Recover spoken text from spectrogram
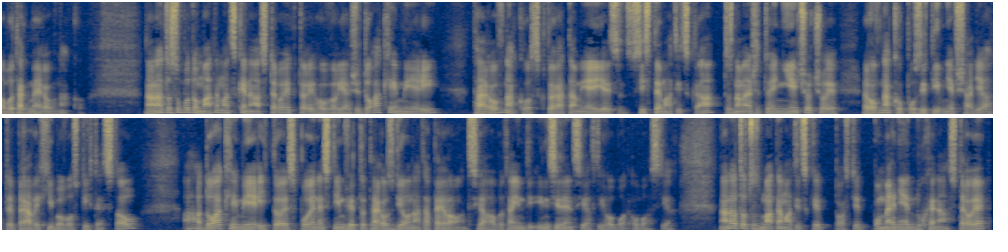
alebo takmer rovnako. No a na to sú potom matematické nástroje, ktoré hovoria, že do akej miery tá rovnakosť, ktorá tam je, je systematická. To znamená, že to je niečo, čo je rovnako pozitívne všade, a to je práve chybovosť tých testov. A do akej miery to je spojené s tým, že to tá rozdielna tá prevalencia alebo tá incidencia v tých oblastiach. No a toto sú matematické proste pomerne jednoduché nástroje.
